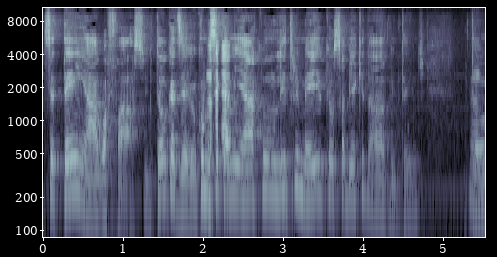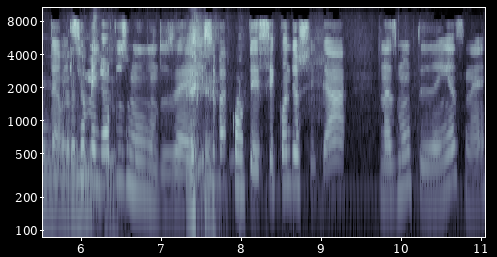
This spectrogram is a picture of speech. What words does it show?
você tem água fácil. Então, quer dizer, eu comecei a caminhar com um litro e meio que eu sabia que dava, entende? Então, então esse é o melhor dos mundos. É. Isso vai acontecer quando eu chegar nas montanhas, né?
